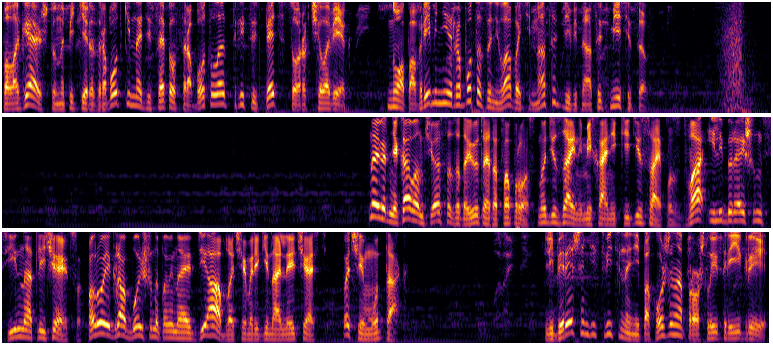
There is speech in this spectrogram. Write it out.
Полагаю, что на пике разработки на Disciples работало 35-40 человек. Ну а по времени работа заняла 18-19 месяцев. Наверняка вам часто задают этот вопрос, но дизайн и механики Disciples 2 и Liberation сильно отличаются. Порой игра больше напоминает Diablo, чем оригинальные части. Почему так? Liberation действительно не похожа на прошлые три игры.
